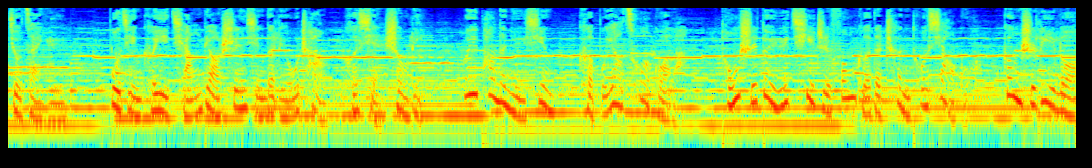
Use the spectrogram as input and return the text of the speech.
就在于，不仅可以强调身形的流畅和显瘦力，微胖的女性可不要错过了。同时，对于气质风格的衬托效果，更是利落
